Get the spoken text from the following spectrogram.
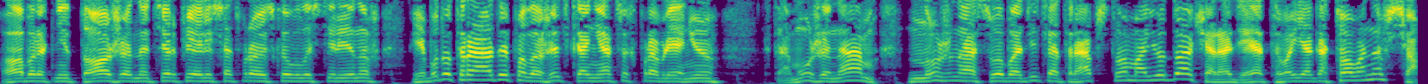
Оборотни тоже натерпелись от происка властелинов и будут рады положить конец их правлению. К тому же нам нужно освободить от рабства мою дочь, а ради этого я готова на все.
